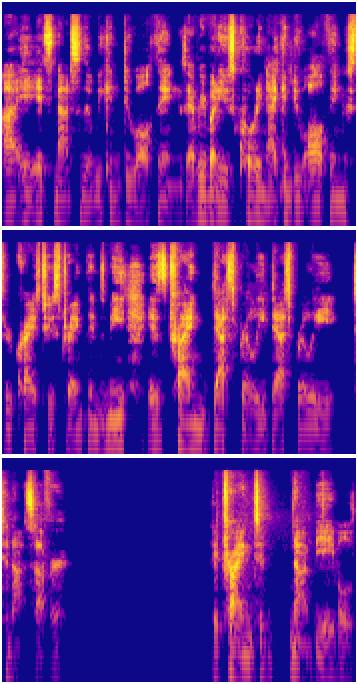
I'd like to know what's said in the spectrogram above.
uh, it, it's not so that we can do all things. Everybody who's quoting "I can do all things through Christ who strengthens me" is trying desperately, desperately to not suffer. They're trying to not be able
